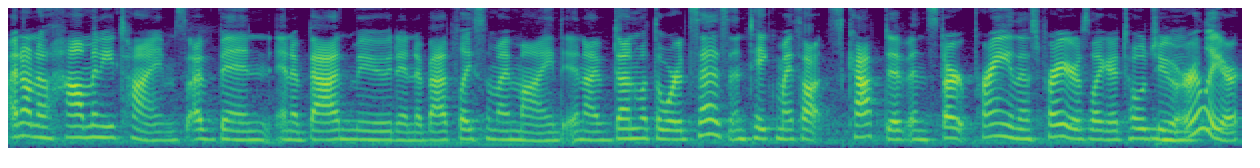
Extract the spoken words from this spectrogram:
I don't know how many times i've been in a bad mood in a bad place in my mind and i've done what the word says and take my thoughts captive and start praying those prayers like i told you mm-hmm. earlier.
